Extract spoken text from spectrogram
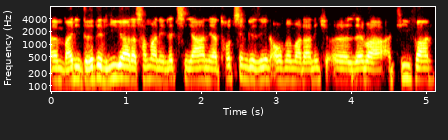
Ähm, weil die dritte Liga, das haben wir in den letzten Jahren ja trotzdem gesehen, auch wenn wir da nicht äh, selber aktiv waren,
